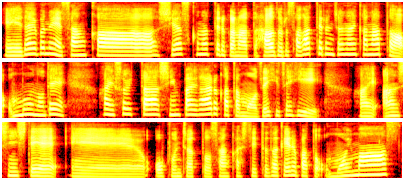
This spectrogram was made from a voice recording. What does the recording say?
えー、だいぶね、参加しやすくなってるかなと、ハードル下がってるんじゃないかなとは思うので、はい、そういった心配がある方もぜひぜひ、はい、安心して、えー、オープンチャット参加していただければと思います。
